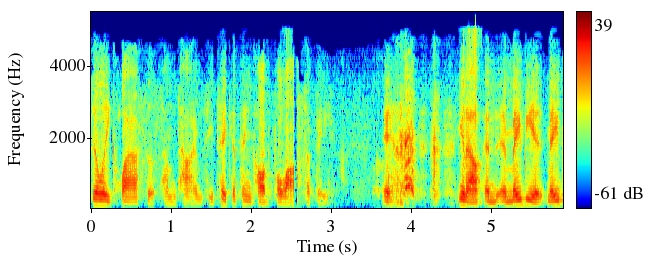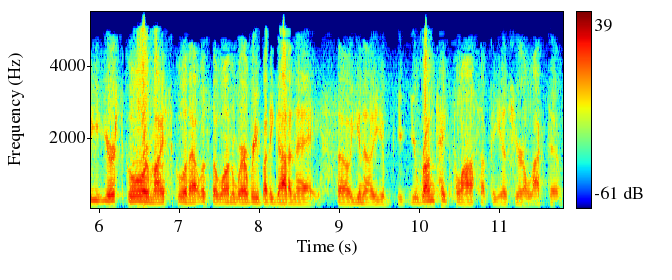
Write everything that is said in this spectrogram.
silly classes sometimes. You take a thing called philosophy. And you know and and maybe it maybe at your school or my school that was the one where everybody got an a. So you know you you, you run take philosophy as your elective.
